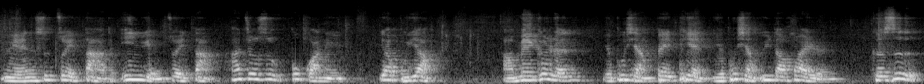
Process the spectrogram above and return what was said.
缘是最大的，因缘最大，他就是不管你要不要，啊，每个人也不想被骗，也不想遇到坏人，可是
